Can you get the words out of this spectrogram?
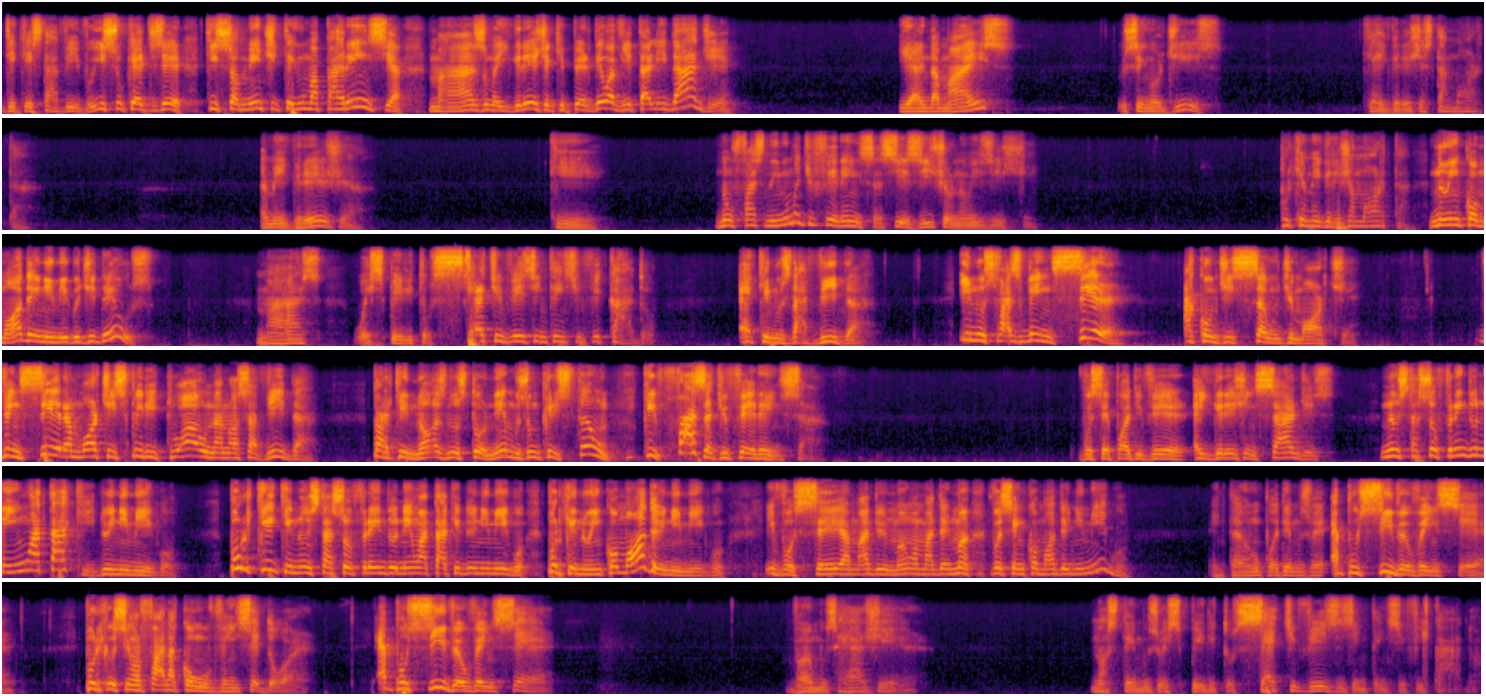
de que está vivo. Isso quer dizer que somente tem uma aparência, mas uma igreja que perdeu a vitalidade. E ainda mais, o Senhor diz que a igreja está morta. É uma igreja que não faz nenhuma diferença se existe ou não existe. Porque é uma igreja morta. Não incomoda o inimigo de Deus. Mas o Espírito, sete vezes intensificado, é que nos dá vida e nos faz vencer a condição de morte. Vencer a morte espiritual na nossa vida para que nós nos tornemos um cristão que faça diferença. Você pode ver a igreja em Sardes não está sofrendo nenhum ataque do inimigo. Por que, que não está sofrendo nenhum ataque do inimigo? Porque não incomoda o inimigo. E você, amado irmão, amada irmã, você incomoda o inimigo. Então podemos ver, é possível vencer, porque o Senhor fala com o vencedor. É possível vencer. Vamos reagir. Nós temos o Espírito sete vezes intensificado.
